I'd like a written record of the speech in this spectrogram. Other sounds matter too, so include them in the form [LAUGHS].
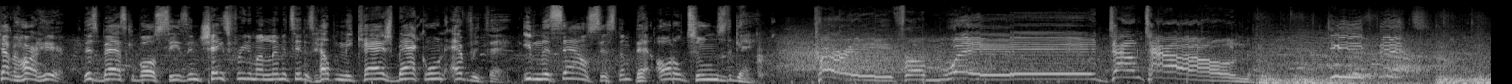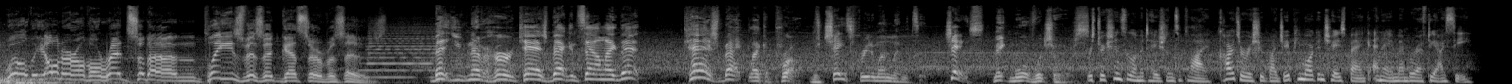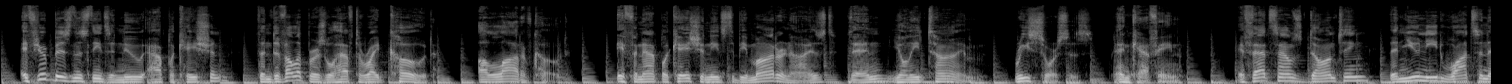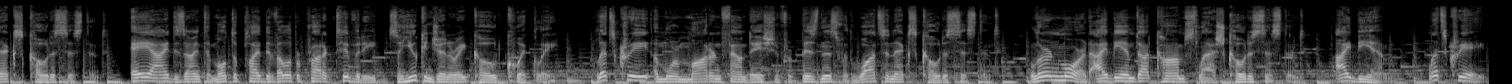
Kevin Hart here. This basketball season, Chase Freedom Unlimited is helping me cash back on everything, even the sound system that auto tunes the game. Curry from way downtown. Defense. Will the owner of a red sedan please visit guest services? Bet you've never heard cash back and sound like that. Cash back like a pro with Chase Freedom Unlimited. Chase, make more of what's yours. Restrictions and limitations apply. Cards are issued by JPMorgan Chase Bank and a member FDIC. If your business needs a new application, then developers will have to write code, a lot of code. If an application needs to be modernized, then you'll need time, resources, and caffeine. If that sounds daunting, then you need Watson X Code Assistant, AI designed to multiply developer productivity so you can generate code quickly. Let's create a more modern foundation for business with Watson X Code Assistant. Learn more at ibm.com slash code assistant. IBM. Let's create.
